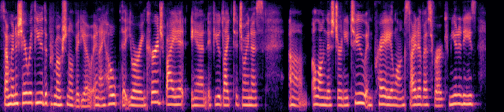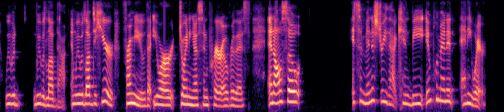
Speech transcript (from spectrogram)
So I'm going to share with you the promotional video, and I hope that you're encouraged by it. And if you'd like to join us um, along this journey too and pray alongside of us for our communities, we would we would love that. And we would love to hear from you that you are joining us in prayer over this. And also, it's a ministry that can be implemented anywhere.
